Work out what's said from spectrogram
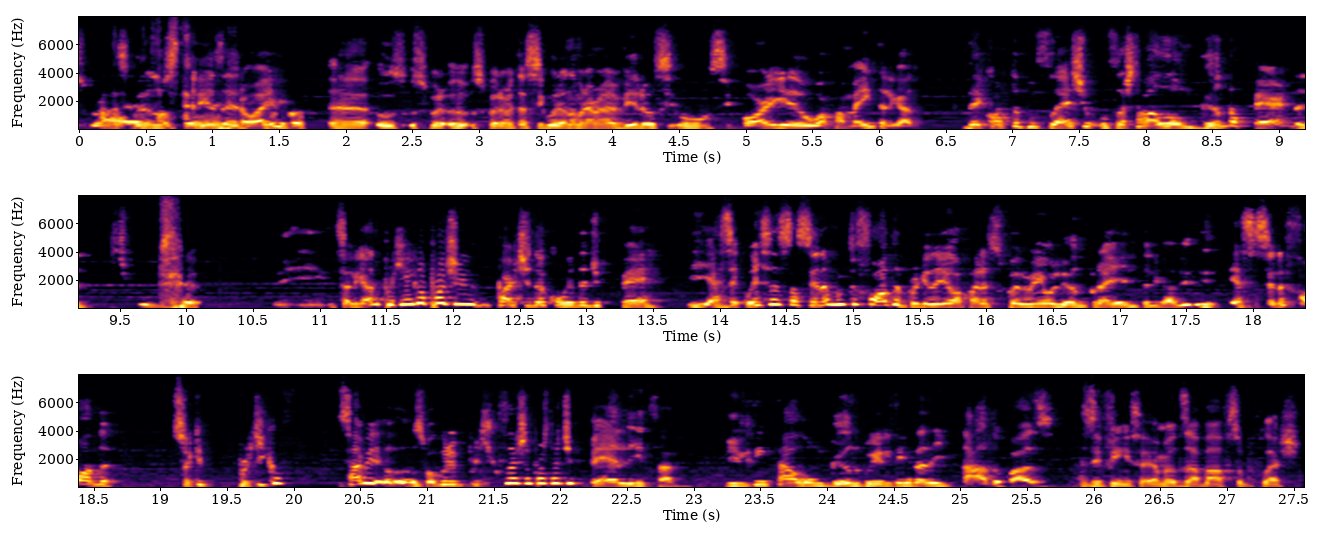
Super-Homem tá Ah, segurando essa os três é heróis. ridícula. eh, o, o Super- o Super-Homem tá segurando a Mulher Maravilha, o, o Cyborg e o Aquaman, tá ligado? Daí corta pro Flash, o Flash tava alongando a perna, tipo. E, tá ligado? Por que ele não pode partir da corrida de pé? E a sequência dessa cena é muito foda, porque daí aparece o Superman olhando pra ele, tá ligado? E, e essa cena é foda. Só que por que que eu. Sabe, os bagulho, por que, o Flash não pode estar de pé ali, sabe? E ele tem que estar alongando, porque ele tem que estar deitado quase. Mas enfim, isso aí é o meu desabafo sobre o Flash.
